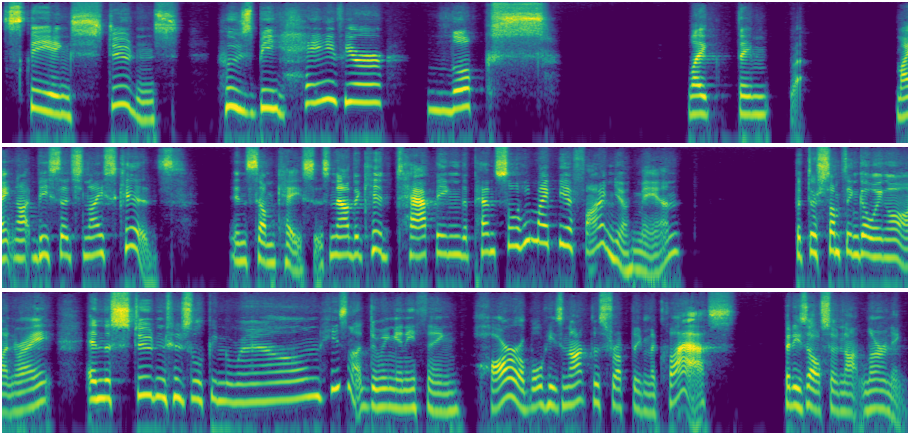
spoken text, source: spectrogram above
seeing students whose behavior looks like they might not be such nice kids in some cases. Now, the kid tapping the pencil, he might be a fine young man, but there's something going on, right? And the student who's looking around, he's not doing anything horrible. He's not disrupting the class, but he's also not learning.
